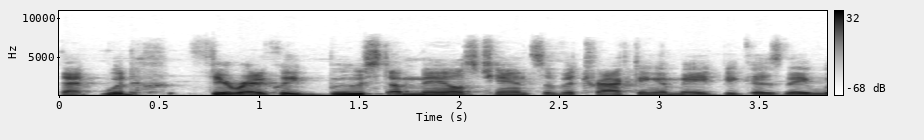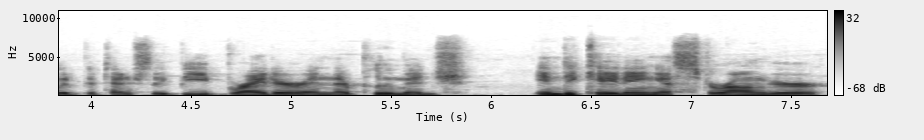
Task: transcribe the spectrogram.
that would theoretically boost a male's chance of attracting a mate because they would potentially be brighter in their plumage, indicating a stronger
